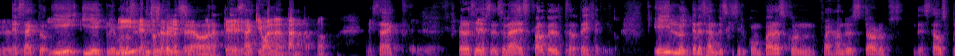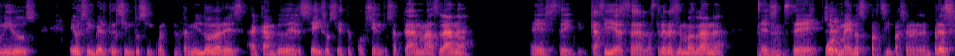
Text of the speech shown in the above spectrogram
Eh, Exacto, y, y, incluimos los servicios, servicios que equivalen a tanto, ¿no? Exacto. Pero sí, es, es, una, es parte de la estrategia, digo. Y lo interesante es que si lo comparas con 500 startups de Estados Unidos, ellos invierten 150 mil dólares a cambio del 6 o 7%. O sea, te dan más lana, este, casi hasta las tres veces más lana, este, por menos participación en la empresa.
